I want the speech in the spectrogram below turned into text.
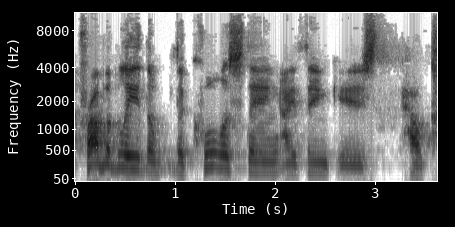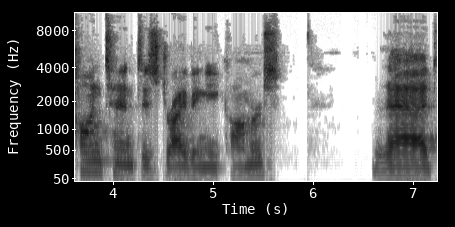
probably the the coolest thing I think is how content is driving e-commerce. That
